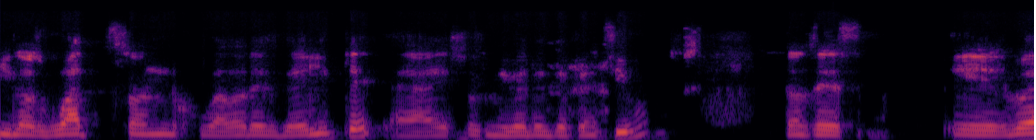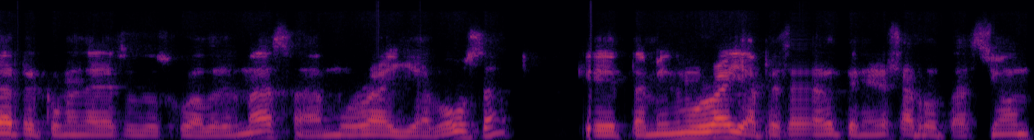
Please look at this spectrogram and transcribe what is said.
y los Watt son jugadores de élite a esos niveles defensivos. Entonces, eh, voy a recomendar a esos dos jugadores más, a Murray y a Bosa, que también Murray, a pesar de tener esa rotación,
